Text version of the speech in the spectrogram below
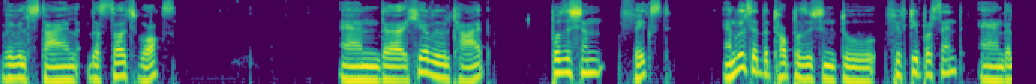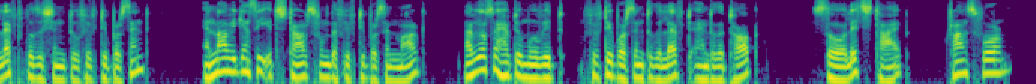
we will style the search box and uh, here we will type position fixed and we'll set the top position to 50% and the left position to 50% and now we can see it starts from the 50% mark. Now we also have to move it 50% to the left and to the top. So let's type transform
